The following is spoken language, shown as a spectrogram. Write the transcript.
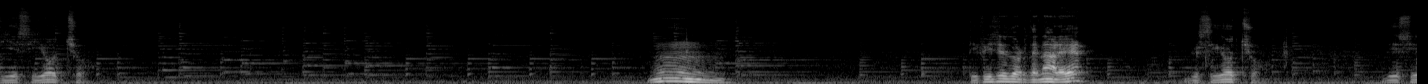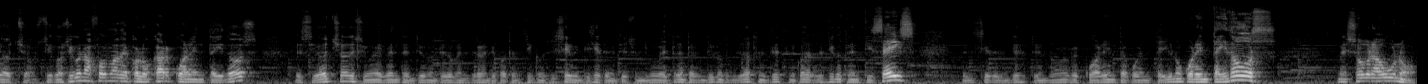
18. Mmm. Difícil de ordenar, ¿eh? 18. 18. Si consigo una forma de colocar 42, 18, 19, 20, 21, 22, 23, 24, 25, 26, 27, 28, 29, 30, 31, 32, 33, 34, 35, 36, 27, 28, 39, 40, 41, 42. Me sobra uno.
